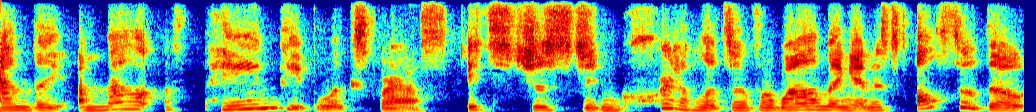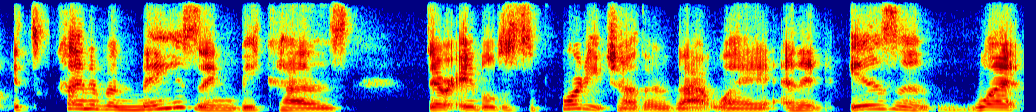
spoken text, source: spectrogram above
and the amount of pain people express it's just incredible. It's overwhelming. And it's also though it's kind of amazing because they're able to support each other that way. And it isn't what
